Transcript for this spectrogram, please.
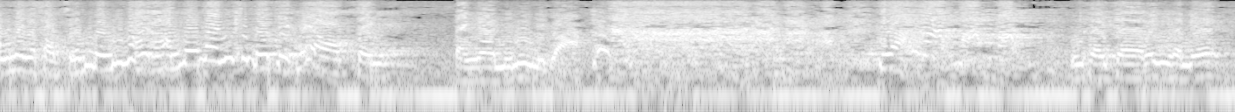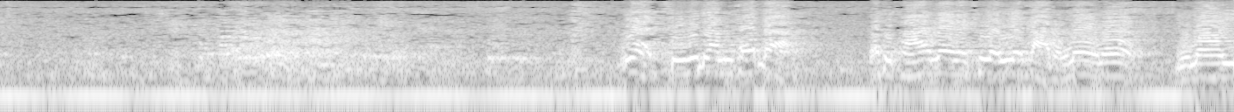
กแม่ก็สอบสวนเรื่องที่ไหนอ่านแม่ไม่คิดโปรเจกต์ไม่ออกแต่งแต่งงานมีลูกดีกว่าเนี่ยคุณเคยเจอไหมมีคนนี้เนี่ยชีวิตรันทดอะแล้วสุดท้ายแม่ก็เชื่อวิทยาศาสตร์ของแม่มากอยู่มาอี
